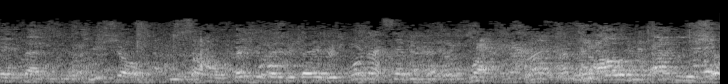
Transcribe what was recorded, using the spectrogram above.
Is that you show you song baby baby baby was that, seven old? right and all of you after the show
